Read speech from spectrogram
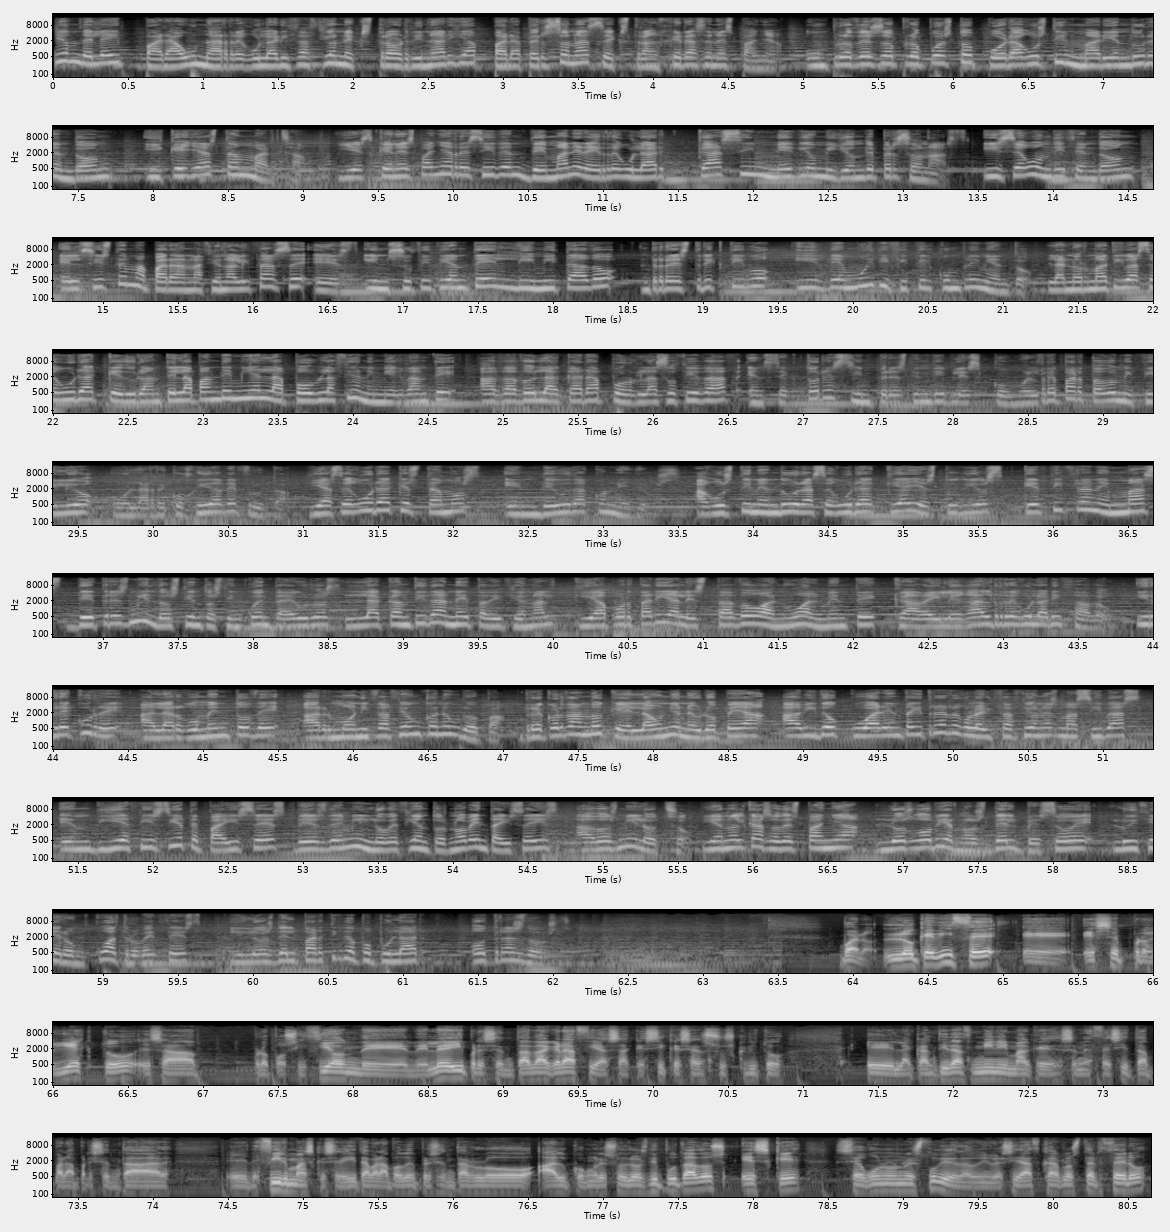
de ley para una regularización extraordinaria para personas extranjeras en España, un proceso propuesto por Agustín Marien Durendón y que ya está en marcha. Y es que en España residen de manera irregular casi medio millón de personas. Y según dicen Don, el sistema para nacionalizarse es insuficiente, limitado, restrictivo y de muy difícil cumplimiento. La normativa asegura que durante la pandemia la población inmigrante ha dado la cara por la sociedad en sectores imprescindibles como el reparto a domicilio o la recogida de fruta y asegura que estamos en deuda con ellos. Agustín Endur asegura que hay estudios que cifran en más de 3.250 euros la cantidad neta adicional que aportaría al Estado anualmente cada ilegal regularizado y recurre al argumento de armonización con Europa, recordando que en la Unión Europea ha habido 43 regularizaciones masivas en 17 países desde 1996 a 2008 y en el caso de España los gobiernos del PSOE lo hicieron cuatro veces y los del Partido Popular otras dos. Bueno, lo que dice eh, ese proyecto, esa proposición de, ley presentada gracias a que sí que se han suscrito eh, la cantidad mínima que se necesita para presentar, eh, de firmas que se necesita para poder presentarlo al Congreso de los Diputados, es que, según un estudio de la Universidad Carlos III,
